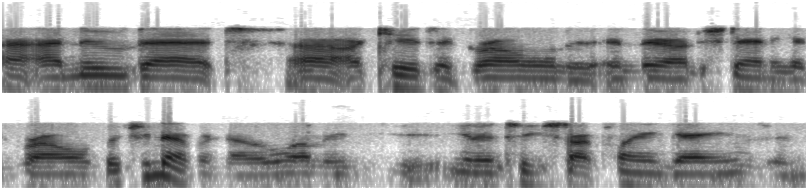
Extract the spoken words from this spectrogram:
I, I knew that uh, our kids had grown and, and their understanding had grown, but you never know. I mean, you, you know, until you start playing games and,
